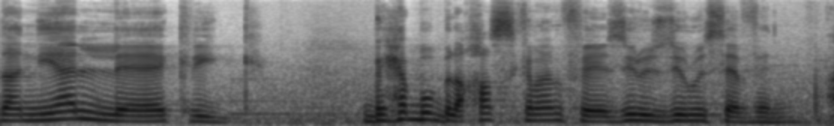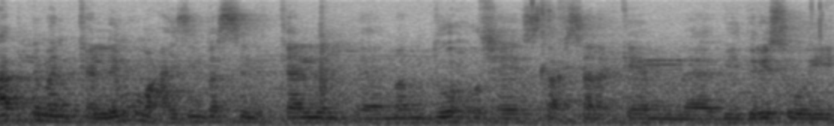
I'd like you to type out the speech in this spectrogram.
دانيال كريج. بيحبه بالأخص كمان في 007 قبل ما نكلمهم عايزين بس نتكلم آه، ممدوح وشايستا في سنة كام آه، بيدرسوا إيه؟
